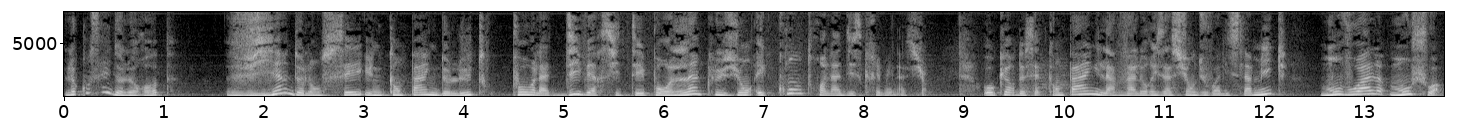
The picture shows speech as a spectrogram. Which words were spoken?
Le Conseil de l'Europe vient de lancer une campagne de lutte pour la diversité, pour l'inclusion et contre la discrimination. Au cœur de cette campagne, la valorisation du voile islamique, mon voile, mon choix.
